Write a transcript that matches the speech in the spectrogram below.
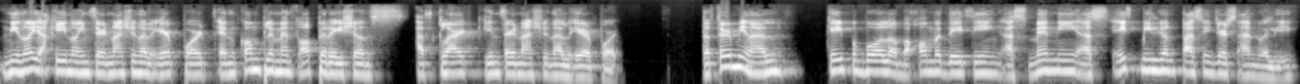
Ninoy Aquino International Airport and complement operations at Clark International Airport. The terminal, capable of accommodating as many as 8 million passengers annually,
